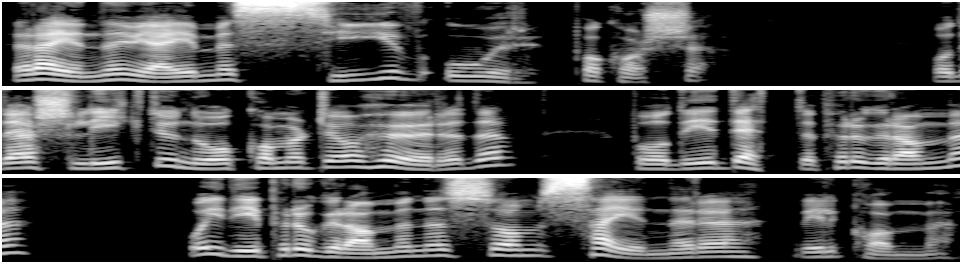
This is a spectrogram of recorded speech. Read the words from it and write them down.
regner jeg med syv ord på korset. Og det er slik du nå kommer til å høre det, både i dette programmet og i de programmene som seinere vil komme.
